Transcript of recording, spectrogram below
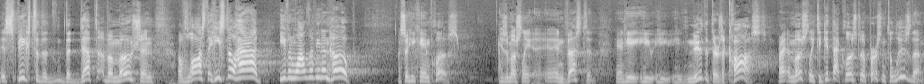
it speaks to the, the depth of emotion of loss that he still had, even while living in hope. And so he came close. He's emotionally invested, and he, he, he, he knew that there's a cost, right, emotionally, to get that close to a person, to lose them.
